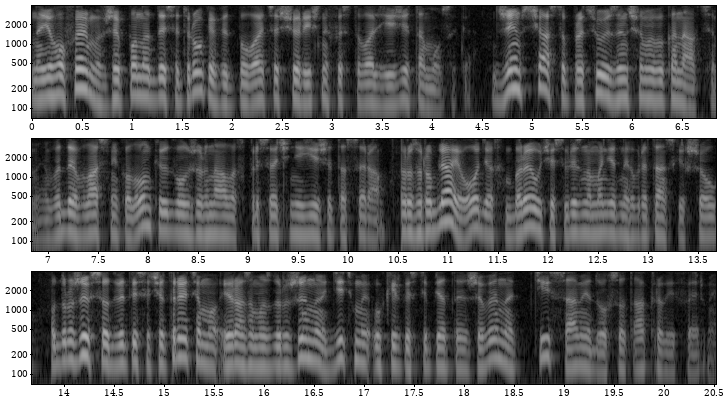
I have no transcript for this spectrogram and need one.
На його фермі вже понад 10 років відбувається щорічний фестиваль їжі та музики. Джеймс часто працює з іншими виконавцями, веде власні колонки у двох журналах, присвячені їжі та сирам, розробляє одяг, бере участь в різноманітних британських шоу. Одружився у 2003-му і разом із дружиною, дітьми у кількості п'яти живе на тій самій 200-акровій фермі.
